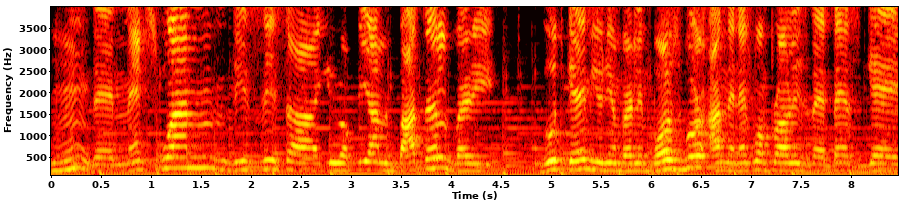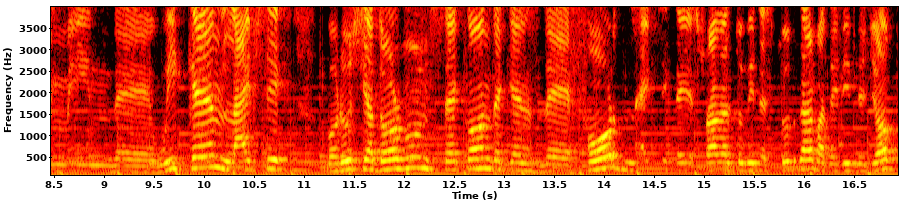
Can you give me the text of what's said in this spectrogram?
Mm-hmm. The next one, this is a European battle, very good game, Union Berlin Wolfsburg, and the next one probably is the best game in the weekend. Leipzig Borussia Dortmund second against the fourth. Leipzig they struggled to beat Stuttgart, but they did the job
